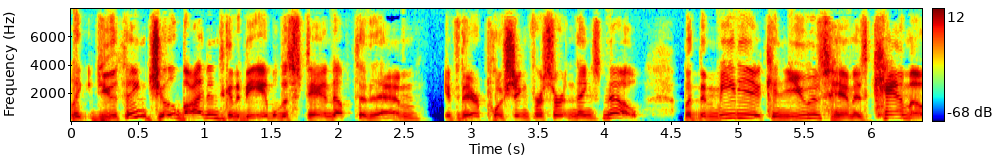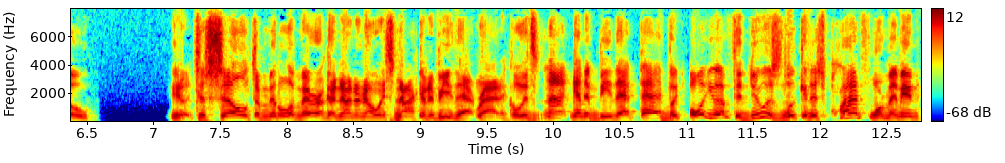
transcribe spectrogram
Like, do you think Joe Biden's going to be able to stand up to them if they're pushing for certain things? No. But the media can use him as camo, you know, to sell to middle America. No, no, no, it's not going to be that radical. It's not going to be that bad. But all you have to do is look at his platform. I mean,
